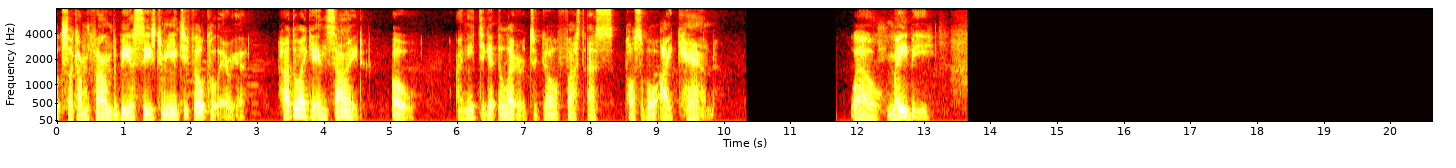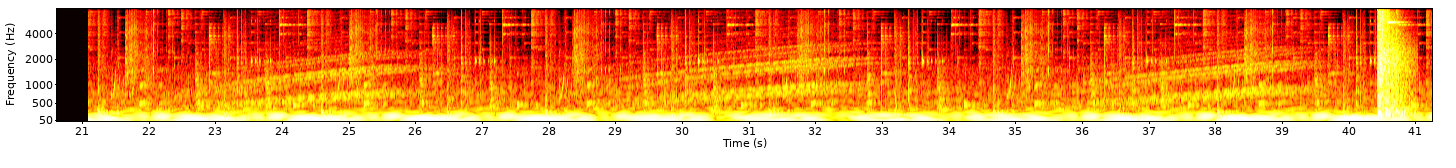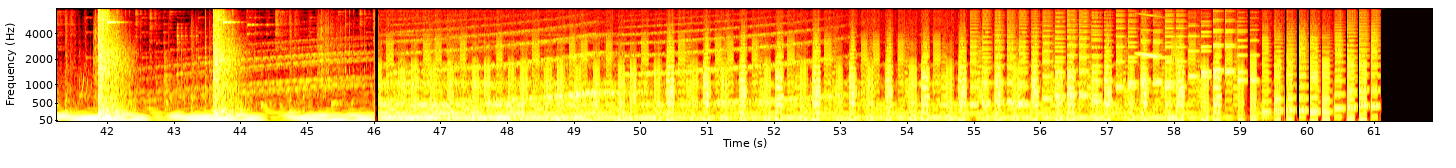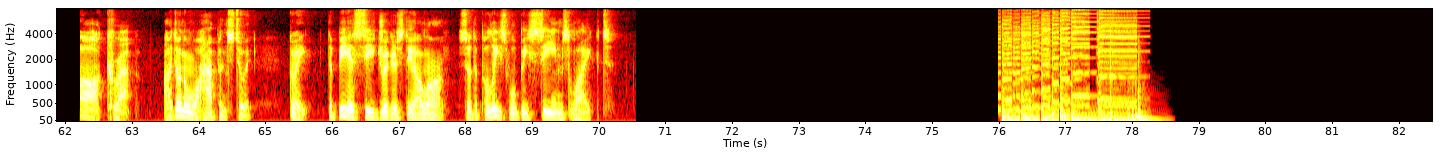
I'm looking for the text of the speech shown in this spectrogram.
Looks like I'm found the BSC's community focal area. How do I get inside? Oh, I need to get the letter to go fast as possible I can. Well, maybe. Oh, crap. I don't know what happens to it. Great. The BSC triggers the alarm, so the police will be seems liked.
